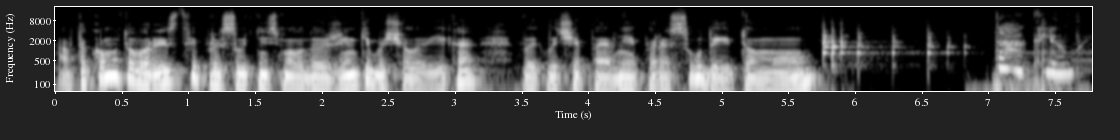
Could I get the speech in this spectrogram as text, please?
А в такому товаристві присутність молодої жінки без чоловіка викличе певні пересуди, і тому. Так, любий,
